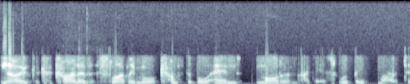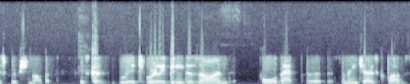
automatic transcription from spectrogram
you know, kind of slightly more comfortable and modern. I guess would be my description of it. It's got it's really been designed for that purpose. I mean, jazz clubs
